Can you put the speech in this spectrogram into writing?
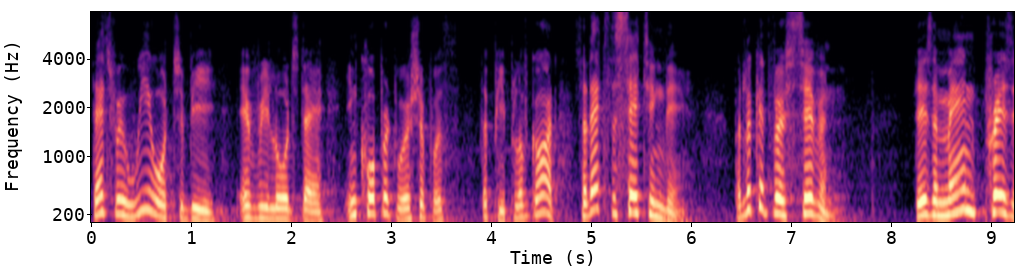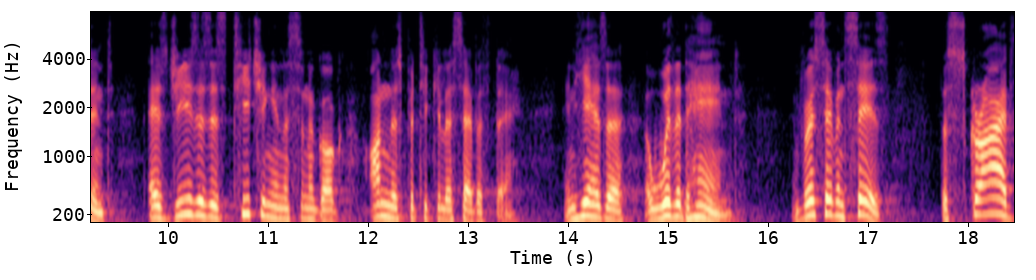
that's where we ought to be every Lord's Day, in corporate worship with the people of God. So that's the setting there. But look at verse 7. There's a man present as Jesus is teaching in the synagogue on this particular Sabbath day and he has a, a withered hand. And verse 7 says, The scribes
